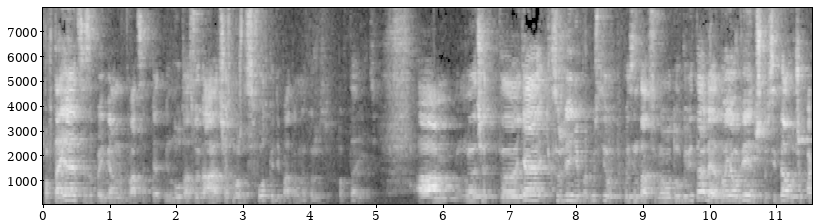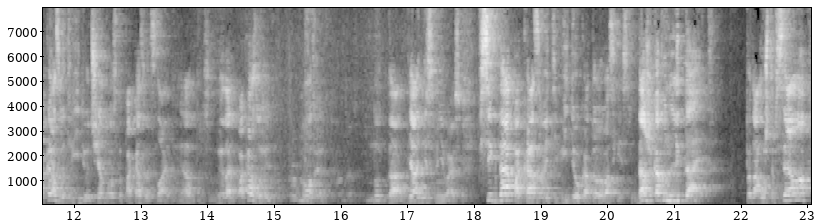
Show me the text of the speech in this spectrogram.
повторяется за примерно 25 минут. Особенно, а сейчас можно сфоткать и потом это тоже повторить. Значит, э, я, к сожалению, пропустил презентацию моего друга Виталия, но я уверен, что всегда лучше показывать видео, чем просто показывать слайды. Я, Виталий, показывай видео? Ну, вот, ну да, я не сомневаюсь. Всегда показывайте видео, которое у вас есть. Даже как он летает. Потому что все равно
